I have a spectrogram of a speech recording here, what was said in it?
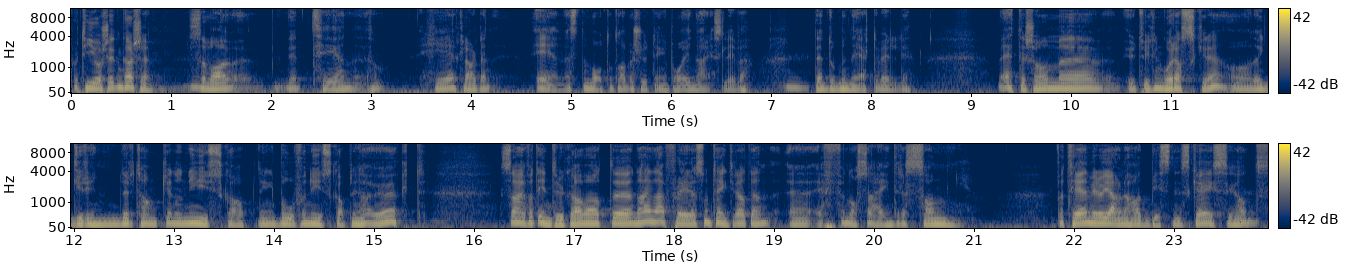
for ti år siden, kanskje, så var den T-en helt klart den eneste måten å ta beslutninger på i næringslivet. Den dominerte veldig. Ettersom eh, utviklingen går raskere, og det gründertanken og nyskapning, behov for nyskapning har økt, så har jeg fått inntrykk av at eh, nei, det er flere som tenker at den eh, F-en også er interessant. For T-en vil jo gjerne ha et business case. ikke sant?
